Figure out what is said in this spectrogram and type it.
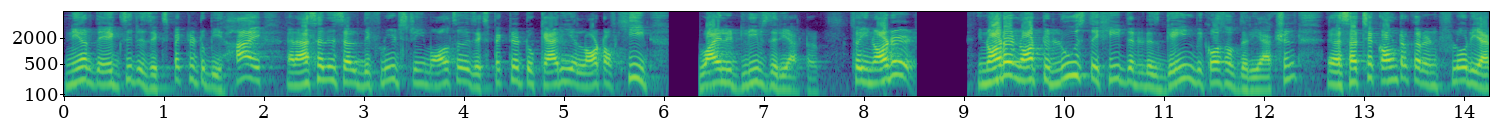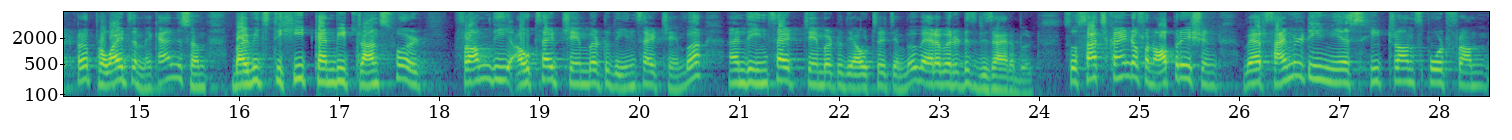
near the exit is expected to be high and as a result the fluid stream also is expected to carry a lot of heat while it leaves the reactor. So, in order in order not to lose the heat that it has gained because of the reaction, uh, such a counter current flow reactor provides a mechanism by which the heat can be transferred from the outside chamber to the inside chamber and the inside chamber to the outside chamber wherever it is desirable. So, such kind of an operation where simultaneous heat transport from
